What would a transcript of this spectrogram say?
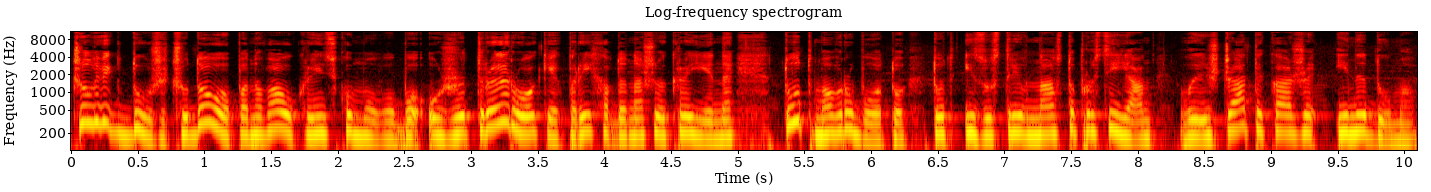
Чоловік дуже чудово опанував українську мову, бо уже три роки як приїхав до нашої країни. Тут мав роботу, тут і зустрів наступ росіян. Виїжджати каже і не думав.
